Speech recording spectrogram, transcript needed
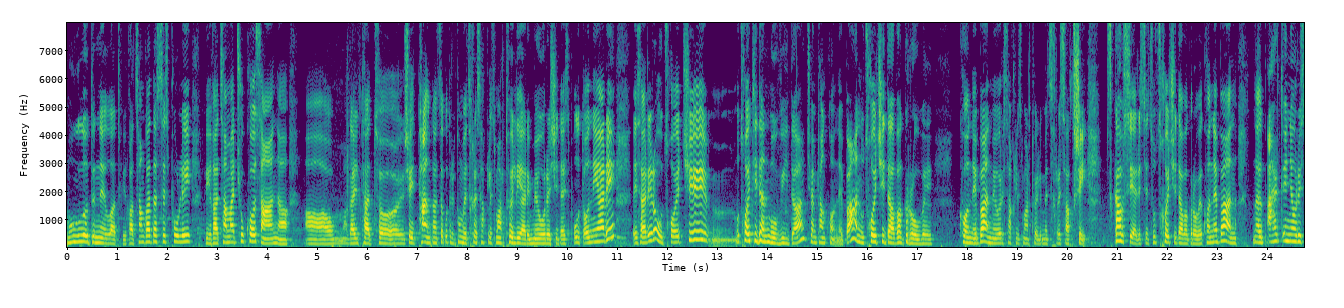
მოულოდნელად ვიღაცამ გადასცეს ფული, ვიღაცამ აჩუქოს ან აა მაგალითად შეიძლება განსაკუთრებით თუ მეცხრე სახლის მართველი არის მეორეში და ეს პლუტონი არის, ეს არის რომ უცხოეთში უცხოეთიდან მოვიდა ჩემთან ქონება, ან უცხოეთში დავაგროვე ქონება ან მეორე სახლის მართველი მეცხრე სახლში. მსგავსი არის ეს უცხოეთში დავაგროვე ქონება ან პარტნიორის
